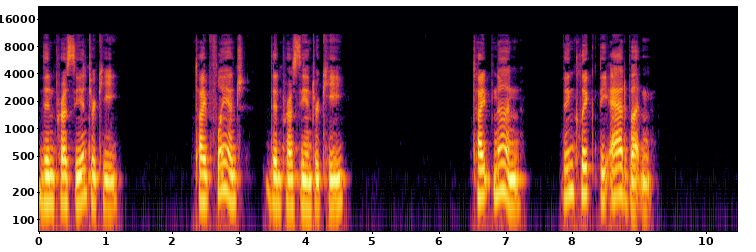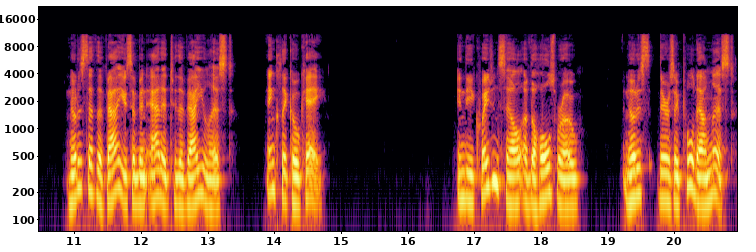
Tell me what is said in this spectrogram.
then press the Enter key. Type Flange, then press the Enter key. Type None, then click the Add button. Notice that the values have been added to the value list and click OK. In the equation cell of the holes row, notice there is a pull-down list.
